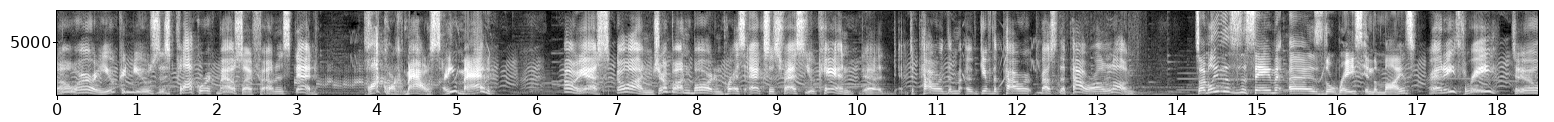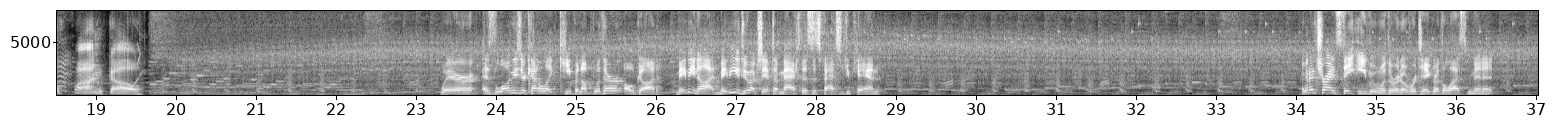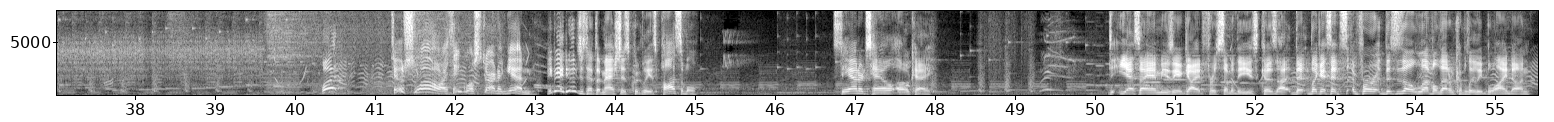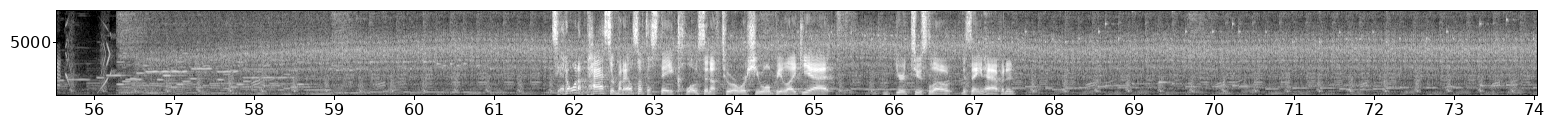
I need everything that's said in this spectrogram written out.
Don't worry, you can use this clockwork mouse I found instead. Clockwork mouse? Are you mad? Oh yes, go on, jump on board and press X as fast as you can uh, to power the uh, give the power mouse the power all along. So I believe this is the same as the race in the mines. Ready? Three, two, one, go. Where as long as you're kind of like keeping up with her, oh god, maybe not. Maybe you do actually have to mash this as fast as you can. I'm gonna try and stay even with her and overtake her at the last minute. What? Too slow. I think we'll start again. Maybe I do just have to mash this as quickly as possible. Stay on her tail. Okay. D yes, I am using a guide for some of these because, like I said, for this is a level that I'm completely blind on. See, I don't want to pass her, but I also have to stay close enough to her where she won't be like, yeah, you're too slow. This ain't happening.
